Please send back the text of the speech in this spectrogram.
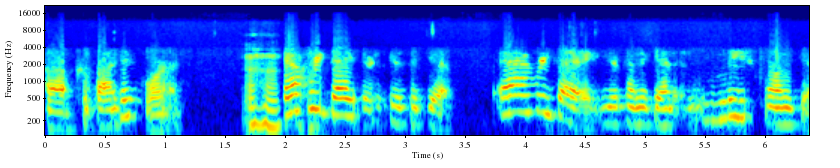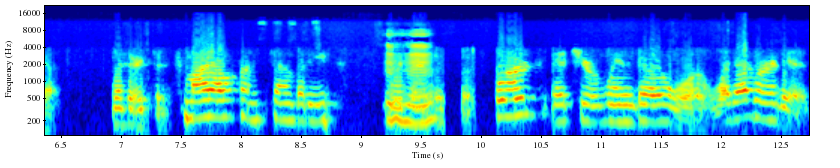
uh, provided for us. Uh-huh. Every day there is a gift. Every day you're going to get at least one gift, whether it's a smile from somebody, mm-hmm. whether it's a bird at your window, or whatever it is.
